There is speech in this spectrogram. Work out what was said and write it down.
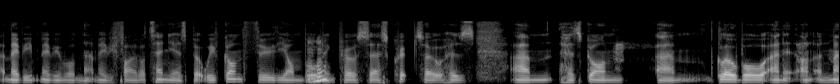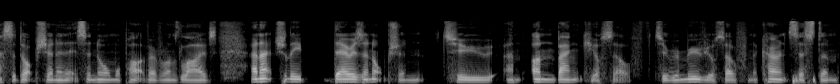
uh, maybe maybe more than that, maybe five or ten years, but we've gone through the onboarding mm-hmm. process. Crypto has um, has gone um, global and, and mass adoption, and it's a normal part of everyone's lives. And actually, there is an option to um, unbank yourself, to remove yourself from the current system,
